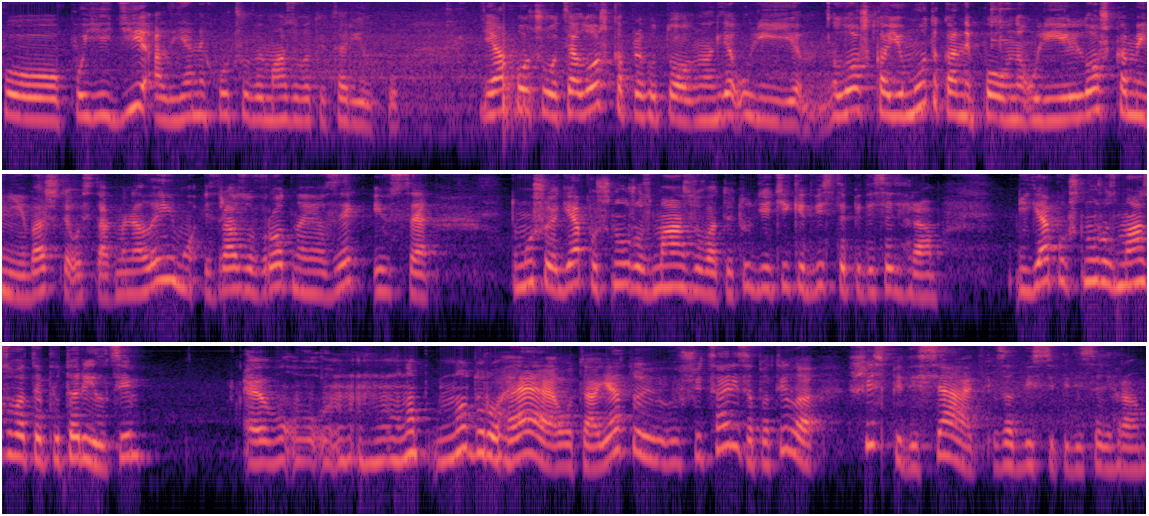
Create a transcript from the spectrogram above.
по, по їді, але я не хочу вимазувати тарілку. Я хочу, оця ложка приготовлена для олії. Ложка йому така неповна олії, ложка мені. Бачите, ось так ми налиємо і зразу в рот на язик і все. Тому що як я почну розмазувати, тут є тільки 250 грам, і я почну розмазувати по тарілці. е, Воно, воно дороге. Ота. Я в Швейцарії заплатила 6,50 за 250 грам.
